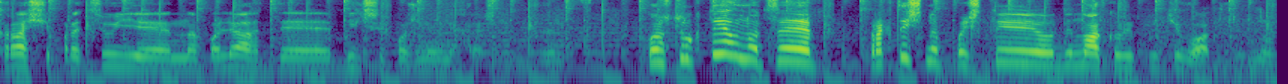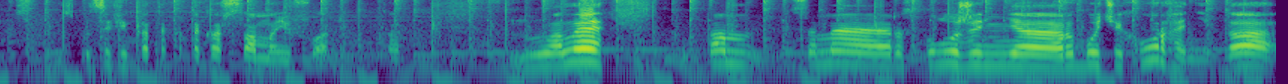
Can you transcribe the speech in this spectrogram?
краще працює на полях, де більше пожнивних решток. Конструктивно це практично почти одинакові культиватори. Ну, специфіка така, така ж сама і фармі. Так? Ну, але там саме розположення робочих органів, да,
